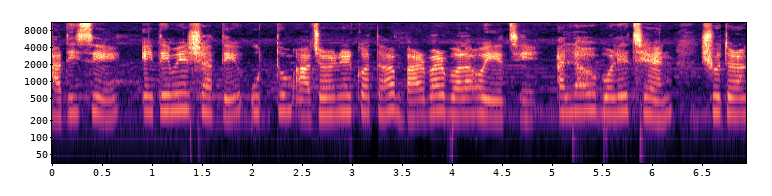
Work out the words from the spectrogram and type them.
হাদিসে এতেমের সাথে উত্তম আচরণের কথা বারবার বলা হয়েছে। আল্লাহ বলেছেন, সুতরাং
